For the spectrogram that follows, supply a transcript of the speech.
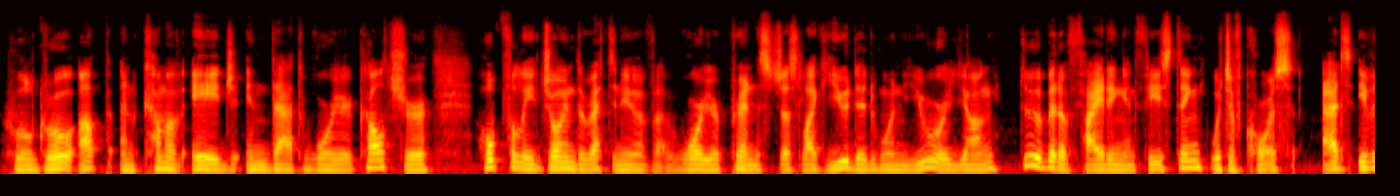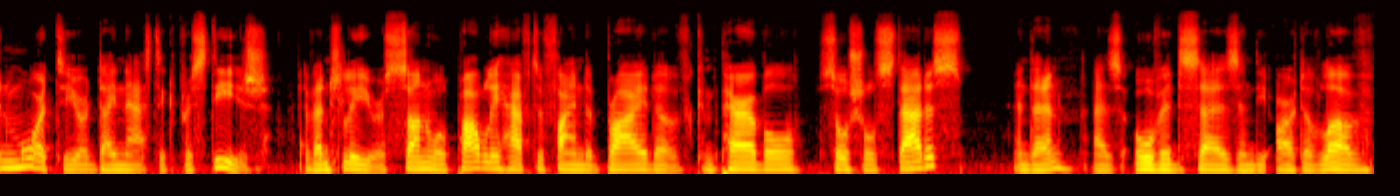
who will grow up and come of age in that warrior culture, hopefully join the retinue of a warrior prince just like you did when you were young, do a bit of fighting and feasting, which of course adds even more to your dynastic prestige. Eventually, your son will probably have to find a bride of comparable social status, and then, as Ovid says in The Art of Love,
